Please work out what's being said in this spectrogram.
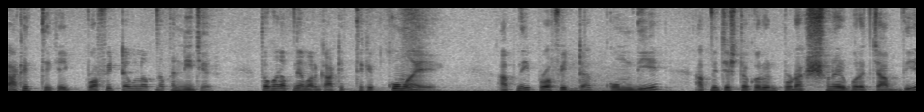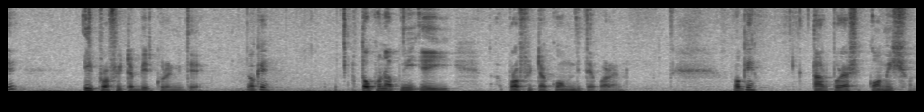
গাঠির থেকে, এই প্রফিটটা বলো আপনার আপনার নিজের। তখন আপনি আমার গাঠির থেকে কমায়ে আপনি প্রফিটটা কম দিয়ে আপনি চেষ্টা করবেন প্রোডাকশনের উপরে চাপ দিয়ে এই প্রফিটটা বের করে নিতে। ওকে তখন আপনি এই প্রফিটটা কম দিতে পারেন। ওকে তারপরে আসে কমিশন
